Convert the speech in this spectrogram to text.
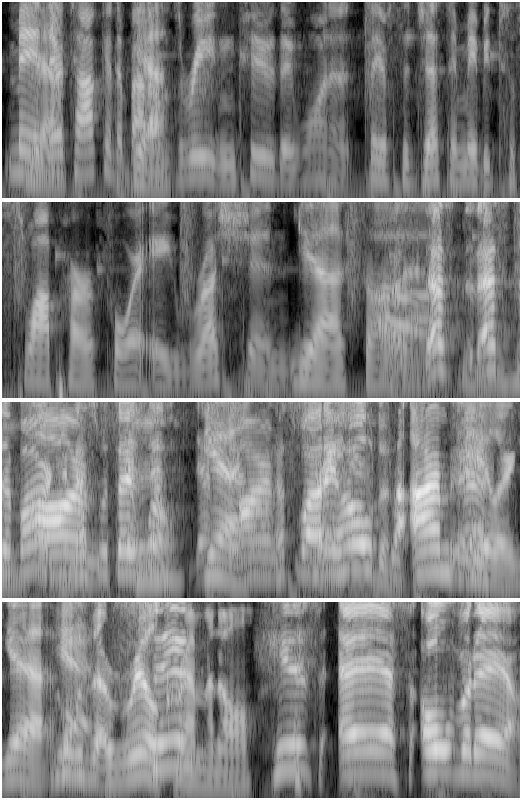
Man, Yeah. they're talking about. Yeah. I was reading too. They want to. They're suggesting maybe to swap her for a Russian. Yeah, I saw That's that. that's that's the bargain. That's what they want. That's Yeah. arms That's why they hold him. Well, arms Yes. dealer, yeah, Yes. who's a real Send criminal. his ass over there.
